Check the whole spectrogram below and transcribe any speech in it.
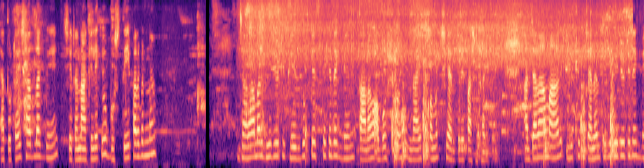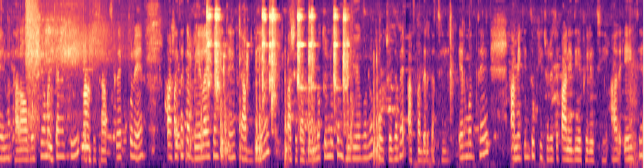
এতটাই স্বাদ লাগবে, সেটা না খেলে কেউ বুঝতেই পারবেন না। যারা আমার ভিডিওটি ফেসবুক পেজ থেকে দেখবেন, তারাও অবশ্যই লাইক কমেন্ট শেয়ার করে পাশে থাকবেন। আর যারা আমার ইউটিউব চ্যানেল থেকে ভিডিওটি দেখবেন, তারা অবশ্যই আমার চ্যানেলটি একটি সাবস্ক্রাইব করে পাশে থাকা বেল আইকনটিতে চাপ দিয়ে পাশে থাকবেন। নতুন নতুন ভিডিওগুলো পৌঁছে যাবে আপনাদের কাছে। এর মধ্যে আমি কিন্তু খিচুড়িতে পানি দিয়ে ফেলেছি। আর এই যে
